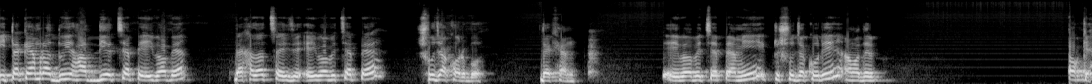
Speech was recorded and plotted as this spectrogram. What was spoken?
এইটাকে আমরা দুই হাত দিয়ে চেপে এইভাবে, দেখা যাচ্ছে এই যে এইভাবে চেপে সোজা করব। দেখেন, এইভাবে চেপে আমি একটু সোজা করি আমাদের। ওকে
